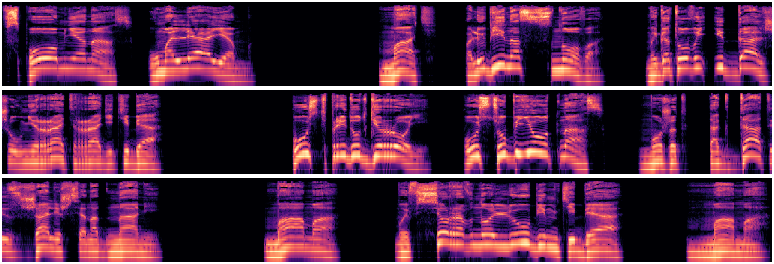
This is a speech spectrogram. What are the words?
Вспомни о нас, умоляем. Мать, полюби нас снова. Мы готовы и дальше умирать ради тебя. Пусть придут герои, пусть убьют нас. Может, тогда ты сжалишься над нами. Мама, мы все равно любим тебя. Мама.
